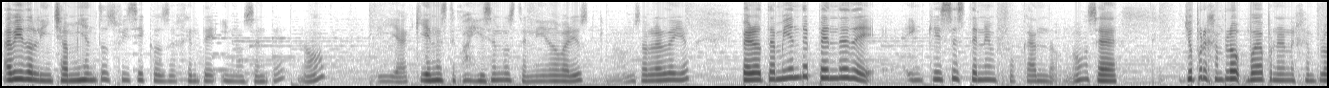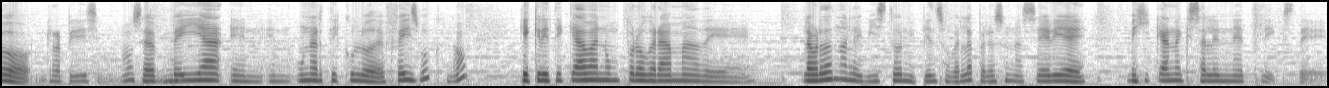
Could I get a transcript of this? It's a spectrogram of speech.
ha habido linchamientos físicos de gente inocente, ¿no? Y aquí en este país hemos tenido varios, que no vamos a hablar de ello, pero también depende de en qué se estén enfocando, ¿no? O sea, yo, por ejemplo, voy a poner un ejemplo rapidísimo, ¿no? O sea, veía en, en un artículo de Facebook, ¿no? Que criticaban un programa de... La verdad no la he visto ni pienso verla, pero es una serie mexicana que sale en Netflix de...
